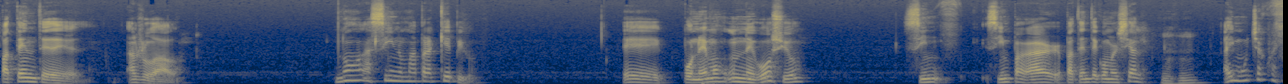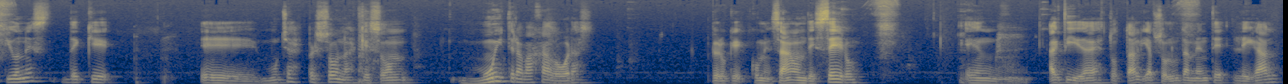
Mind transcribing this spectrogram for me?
patente de, al rodado. No así nomás para qué, pico. Eh, ponemos un negocio sin, sin pagar patente comercial. Hay muchas cuestiones de que eh, muchas personas que son muy trabajadoras, pero que comenzaron de cero en actividades total y absolutamente legal,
